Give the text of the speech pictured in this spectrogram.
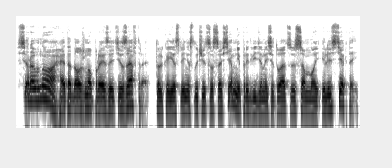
Все равно это должно произойти завтра, только если не случится совсем непредвиденной ситуации со мной или с сектой.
